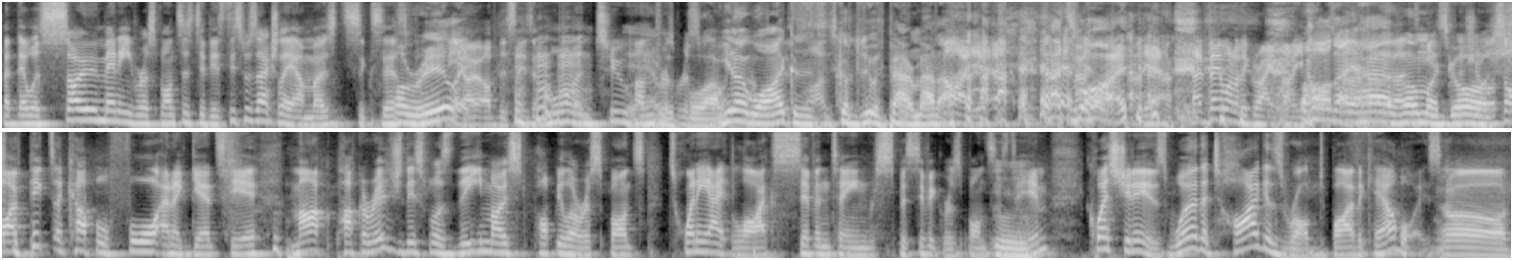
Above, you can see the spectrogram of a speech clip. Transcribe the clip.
But there were so many responses to this. This was actually our most successful Oh, really? video of the season. More than 200 was responses. You know why? Because it's, it's got to do with Parramatta. Oh, yeah. That's why. yeah, they've been one of the great honey. Oh, they uh, have. Oh, my yes for sure. So I've picked a couple for and against here. Mark Puckeridge, this was the most popular response. 28 likes, 17 specific responses Mm. to him. Question is, were the Tigers robbed by the Cowboys? Oh,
